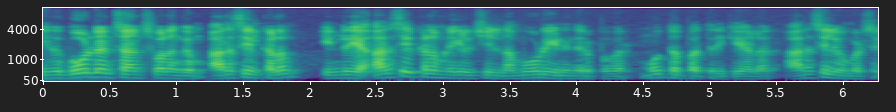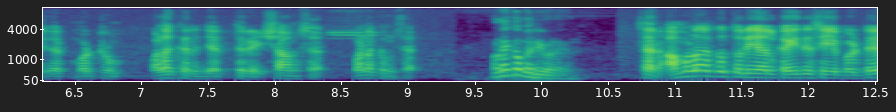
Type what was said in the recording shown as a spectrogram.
இது கோல்டன் சான்ஸ் வழங்கும் அரசியல் களம். இன்றைய அரசியல் களம் நிகழ்ச்சியில் நம்மோடு இணைந்திருப்பவர் மூத்த பத்திரிகையாளர் அரசியல் விமர்சகர் மற்றும் வழக்கறிஞர் திரு ஷாம் சார். வணக்கம் சார். வணக்கம் அறிவழகன் சார் அமலாக்கத்துறையால் கைது செய்யப்பட்டு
